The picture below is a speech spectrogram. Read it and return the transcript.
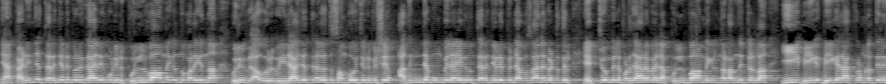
ഞാൻ കഴിഞ്ഞ തെരഞ്ഞെടുപ്പിൽ ഒരു കാര്യം കൂടി പുൽവാമ എന്ന് പറയുന്ന ഒരു ഒരു ഈ രാജ്യത്തിനകത്ത് സംഭവിച്ച ഒരു വിഷയം അതിന്റെ മുമ്പിലായിരുന്നു തെരഞ്ഞെടുപ്പിന്റെ അവസാന ഘട്ടത്തിൽ ഏറ്റവും വലിയ പ്രചാരവേല പുൽവാമയിൽ നടന്നിട്ടുള്ള ഈ ഭീകരാക്രമണത്തിനെതിരെ ഭീകരാക്രമണത്തിന്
